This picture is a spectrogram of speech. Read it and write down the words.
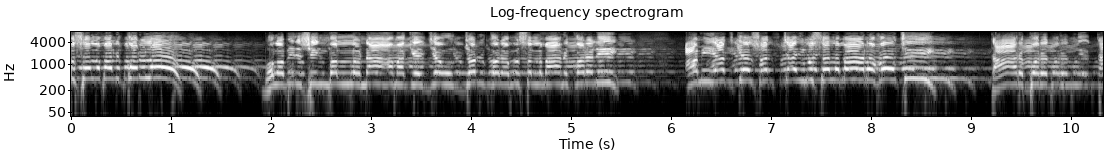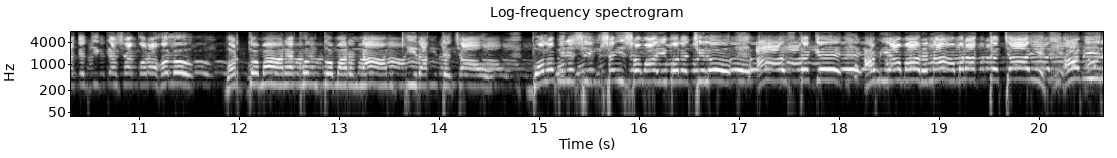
মুসলমান করল? বলবীর সিং বলল, না, আমাকে জোর করে মুসলমান করেনি। আমি আজকে সচ্চাই মুসলমান হয়েছি। তারপরে তাকে জিজ্ঞাসা করা হলো, বর্তমান এখন তোমার নাম কি রাখতে চাও? বলবীর সিং সেই সময় বলেছিল, আজ থেকে আমি আমার নাম রাখতে চাই আমির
